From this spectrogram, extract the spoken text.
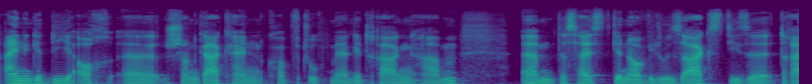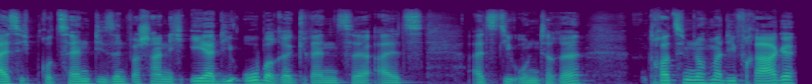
einige, die auch äh, schon gar kein Kopftuch mehr getragen haben. Ähm, das heißt, genau wie du sagst, diese 30 Prozent, die sind wahrscheinlich eher die obere Grenze als, als die untere. Trotzdem nochmal die Frage,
